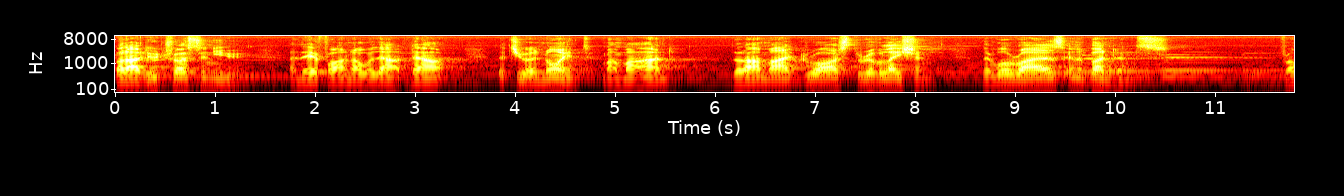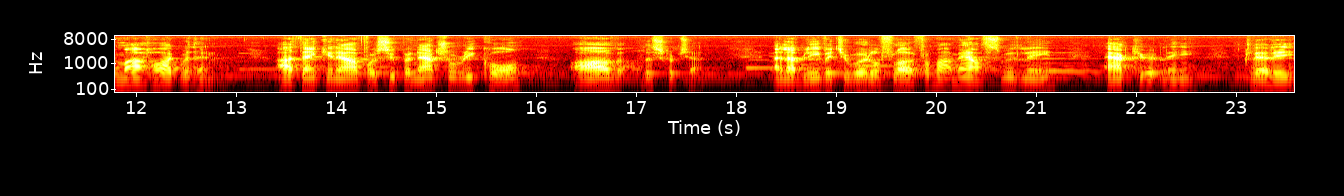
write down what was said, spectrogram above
but I do trust in you, and therefore I know without doubt that you anoint my mind that I might grasp the revelation that will rise in abundance from my heart within. I thank you now for supernatural recall of the scripture. And I believe that your word will flow from my mouth smoothly, accurately, clearly,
